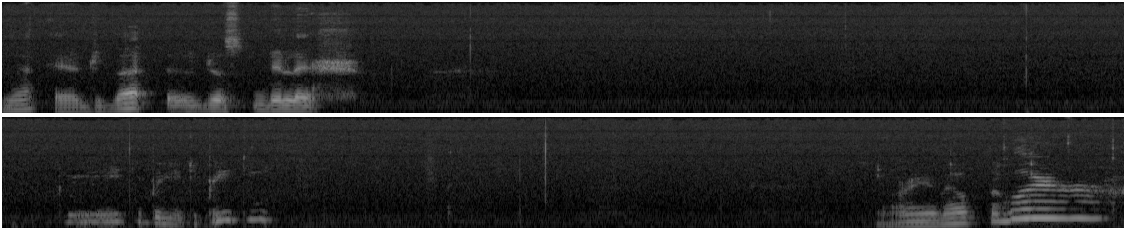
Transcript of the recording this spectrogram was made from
And that edge, that is just delish. Pretty, pretty, pretty. Sorry about the glare.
